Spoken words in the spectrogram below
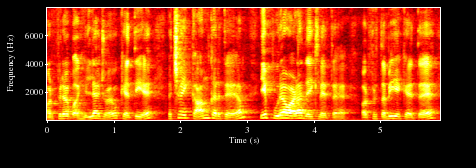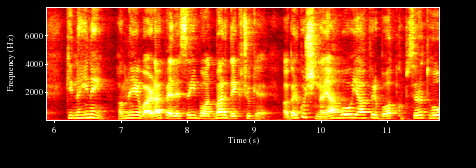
और फिर अब अहिल्या जो है, वो कहती है अच्छा एक काम करते हैं हम, ये पूरा वाड़ा देख लेते हैं। और फिर तभी ये कहते हैं कि, नहीं नहीं, हमने ये वाड़ा पहले से ही बहुत बार देख चुके हैं। अगर कुछ नया हो या फिर बहुत खूबसूरत हो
